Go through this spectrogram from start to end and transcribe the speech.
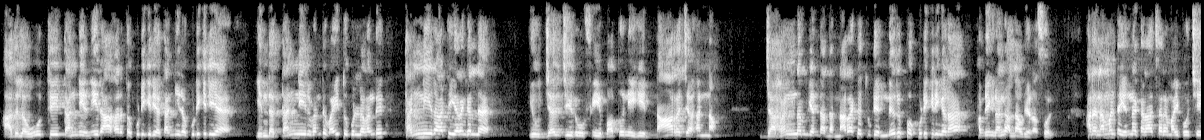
அதுல ஊத்தி தண்ணீர் நீர் ஆகாரத்தை குடிக்கிறிய? தண்ணீரை குடிக்கிறிய? இந்த தண்ணீர் வந்து வயிற்றுக்குள்ள வந்து தண்ணீராட்டு இறங்கல்ல. யு ஜல்ஜி ரூஃபி பபுனிகி நார ஜஹன்னம். ஜஹன்னம் என்ற அந்த நரகத்துடைய நெருப்பை குடிக்கிறீங்கடா அப்படிங்கிறாங்க அல்லாவுடைய ரசோல். ஆனா நம்மள்ட்ட என்ன கலாச்சாரம் ஆயிப்போச்சு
